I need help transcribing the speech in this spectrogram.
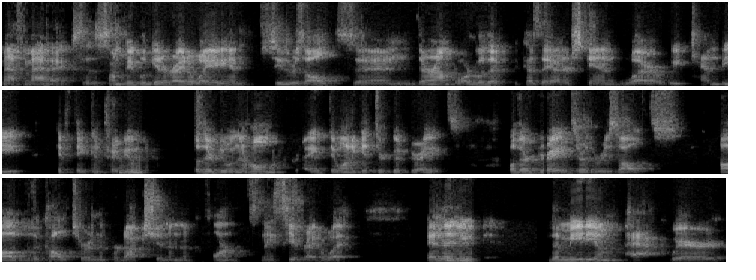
Mathematics is some people get it right away and see the results and they're on board with it because they understand where we can be if they contribute. Mm-hmm. so they're doing their homework right? They want to get their good grades. Well their grades are the results of the culture and the production and the performance and they see it right away. And then mm-hmm. you the medium pack where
